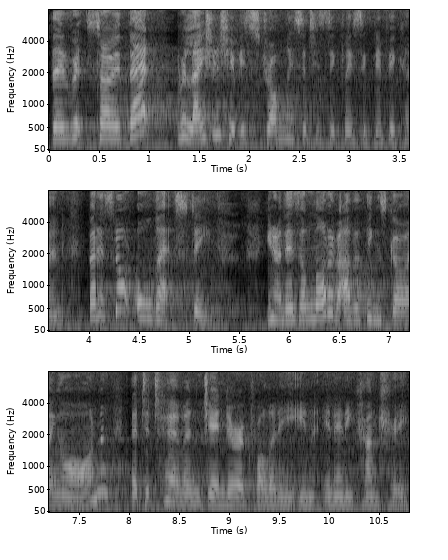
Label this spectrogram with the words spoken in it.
the, so that relationship is strongly statistically significant, but it's not all that steep. You know, there's a lot of other things going on that determine gender equality in, in any country.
